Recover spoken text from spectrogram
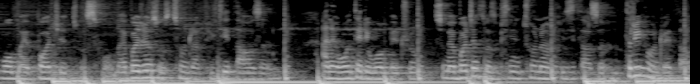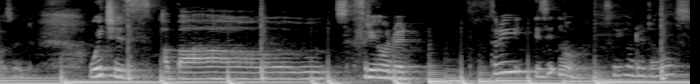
what my budget was for. My budget was 250000 and i wanted a one bedroom. So my budget was between 250000 and 300000 which is about 300 three is it? No 300 dollars?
